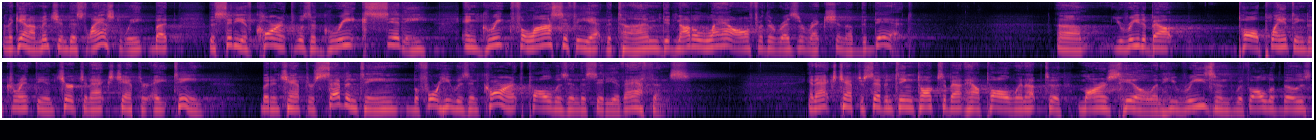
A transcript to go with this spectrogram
And again, I mentioned this last week, but the city of Corinth was a Greek city, and Greek philosophy at the time did not allow for the resurrection of the dead. Uh, you read about Paul planting the Corinthian church in Acts chapter 18. But in chapter 17, before he was in Corinth, Paul was in the city of Athens. And Acts chapter 17 talks about how Paul went up to Mars Hill and he reasoned with all of those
